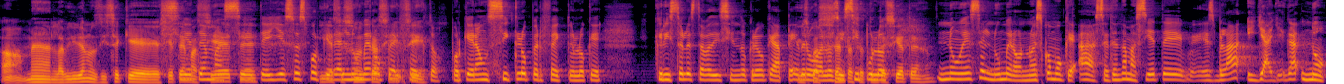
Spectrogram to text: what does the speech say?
Ah, man, la Biblia nos dice que 7 más 7. siete, Y eso es porque era el número casi- sí. perfecto, porque era un ciclo perfecto. Lo que Cristo le estaba diciendo, creo que a Pedro, Después a los 60, discípulos, 77, ajá. no es el número, no es como que, ah, 70 más 7 es bla y ya llega. No,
